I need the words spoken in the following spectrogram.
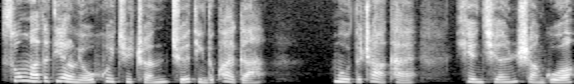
酥麻的电流汇聚成绝顶的快感。蓦地炸开，眼前闪过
